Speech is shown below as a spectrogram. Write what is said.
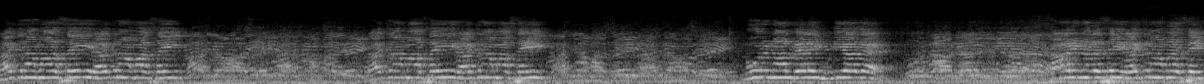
ராஜினாமா செய் ராஜினாமா செய். ராஜினாமா செய் ராஜினாமா செய். நூறு நாள் வேலை முடியாத. ஸ்டாலின் அரசை ராஜினாமா செய்.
